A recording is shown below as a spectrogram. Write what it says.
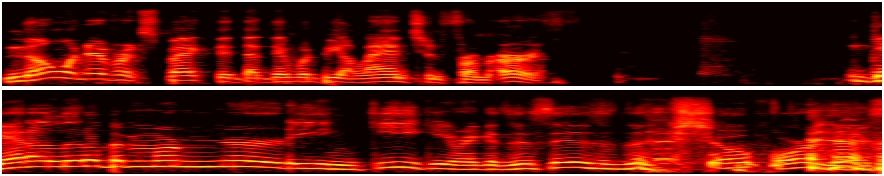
no one ever expected that there would be a lantern from Earth. Get a little bit more nerdy and geeky, right? Because this is the show for this.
